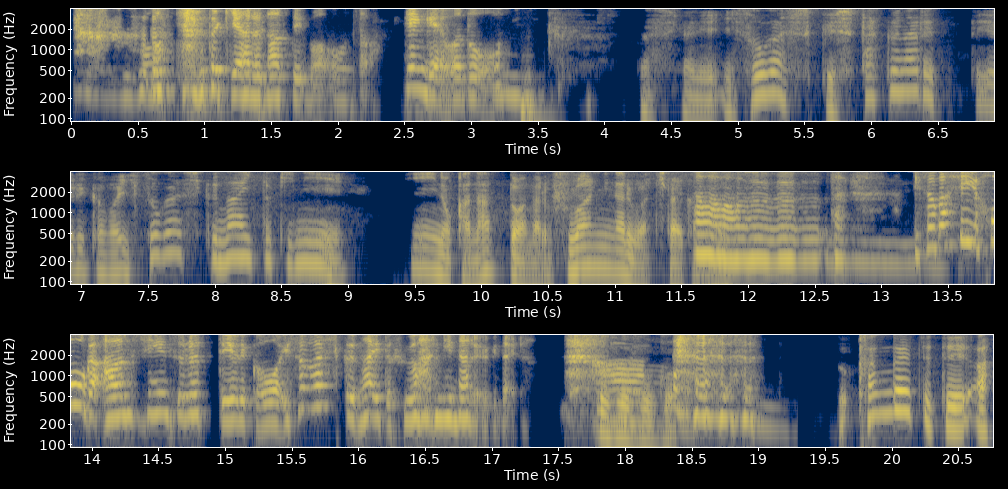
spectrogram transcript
思っちゃう時あるなって今思った。ゲンゲンはどう、確かに忙しくしたくなるっていうよりかは忙しくない時にいいのかなとはなる。不安になるは近いかああ、もね。うん忙しい方が安心するっていうよりかは、忙しくないと不安になるみたいそうそうそうそうな。そう。考えてて、あ、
